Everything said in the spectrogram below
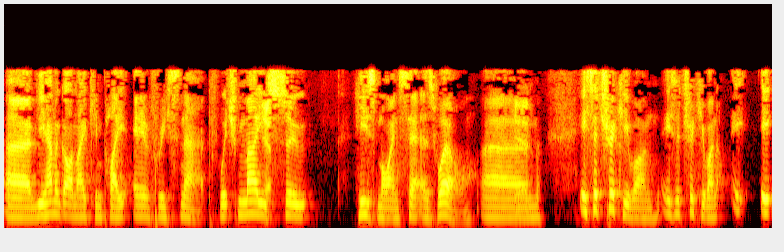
Um, you haven't got to make him play every snap, which may Yeah. suit his mindset as well. Um, Yeah. it's a tricky one. It's a tricky one. It, it,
